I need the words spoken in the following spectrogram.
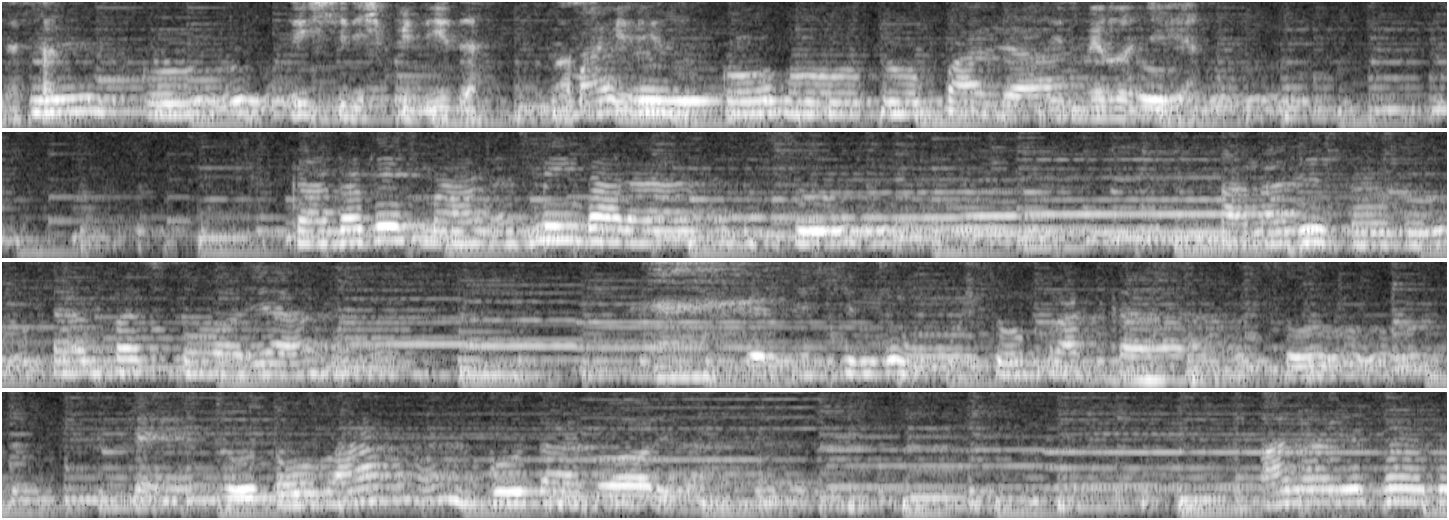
Nessa triste despedida do nosso querido Luiz Melodia. Cada vez mais me embaraço analisando essa história. Existe muito fracasso dentro do largo da glória. Analisando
